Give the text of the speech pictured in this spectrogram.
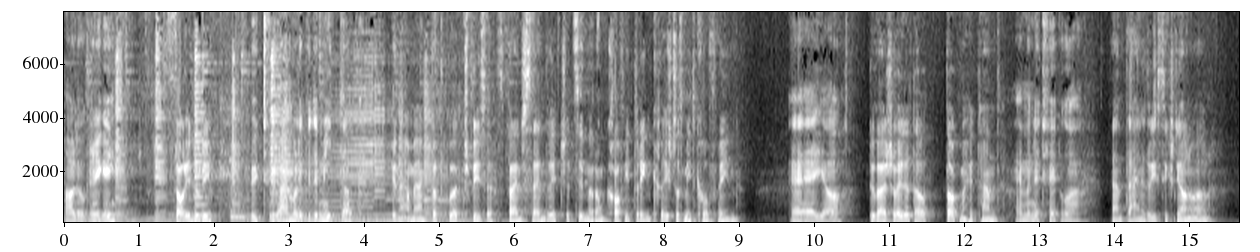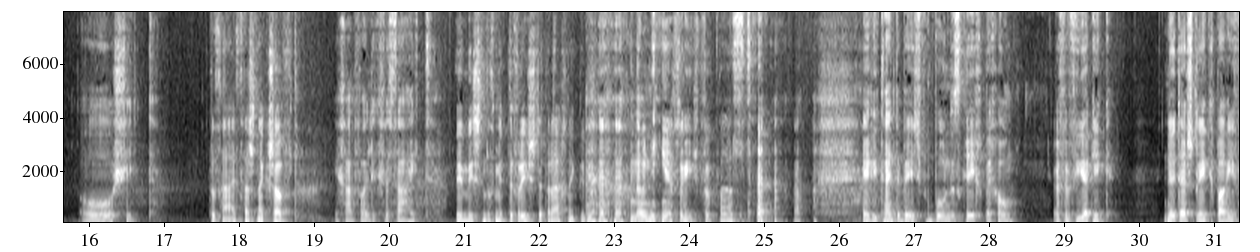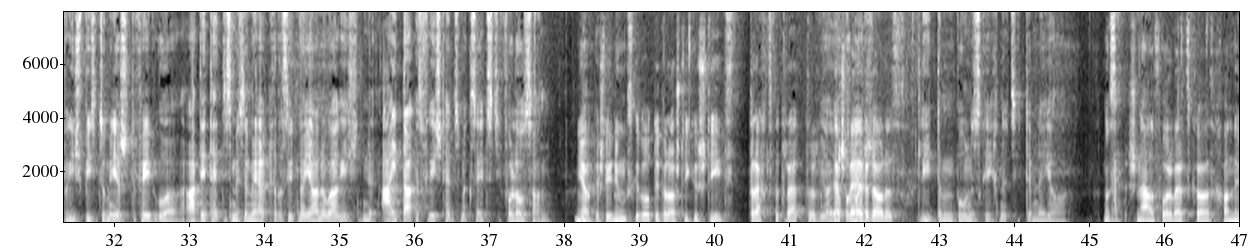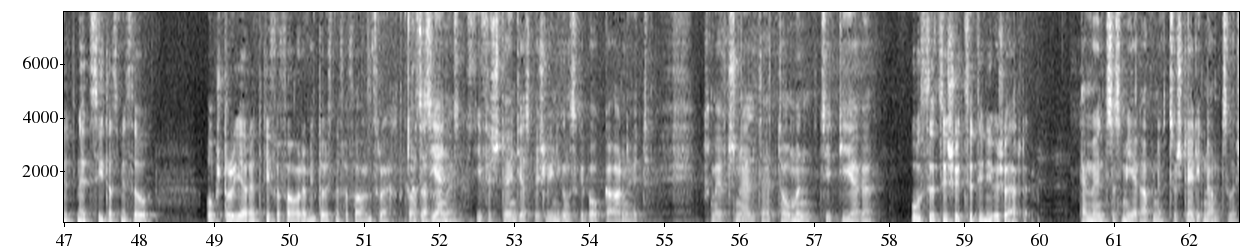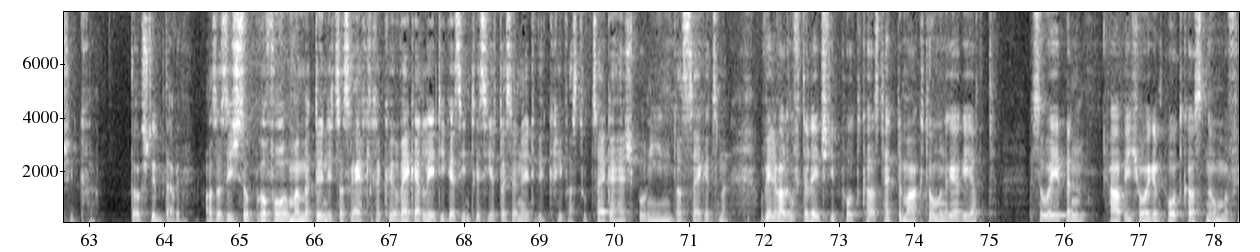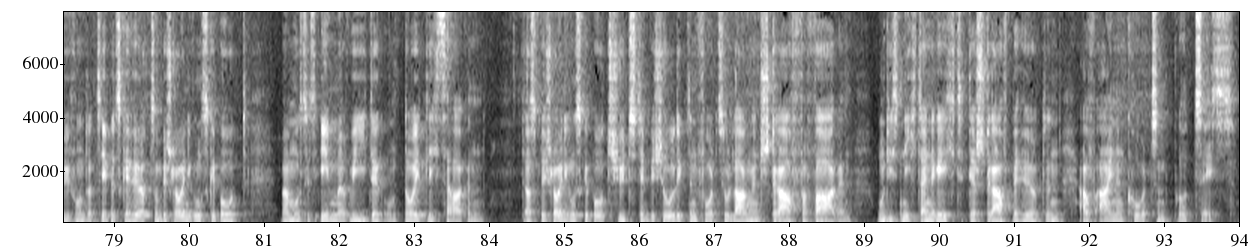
Hallo Gregi, Salut Luri. heute für einmal über den Mittag. Genau, wir haben gerade gut gespissen. Das feine Sandwich. Jetzt sind wir am Kaffee trinken. Ist das mit Koffein? Äh, ja, Du weißt schon, welchen Ta- Tag wir heute haben? haben wir nicht Februar? Wir haben den 31. Januar. Oh shit, Das heisst, hast du es nicht geschafft. ich habe völlig versagt. Wie ist denn das mit der Fristenberechnung bei dir? Noch nie eine Frist verpasst. hey, heute haben den Best vom Bundesgericht bekommen. Eine Verfügung, nicht erstreckbare Frist bis zum 1. Februar. Ah, dort hätte ich müssen merken, dass heute noch Januar ist. Eine Tagesfrist haben sie mir gesetzt, die von Lausanne. ja, Beschleunigungsgebot, Überlastung Justiz, die Rechtsvertreter Ja, ja, erschweren alles. Liegt am Bundesgericht nicht seit einem Jahr. Es muss schnell vorwärts gehen. Es kann nicht, nicht sein, dass wir so obstruieren die Verfahren mit unserem Verfahrensrecht. Geht Also Sie, haben. Sie verstehen ja das Beschleunigungsgebot gar nicht. Ich möchte schnell den Tomen zitieren. Ausser sie schützen deine Beschwerden. Er müsste es mir aber nicht zur Stellungnahme zuschicken. Das stimmt auch wieder. Also es ist so pro forma, wir tun jetzt das rechtliche Gehör weg erledigen. Es interessiert uns ja nicht wirklich, was du zu sagen hast, Bonin, das sagen sie mir. Auf jeden Fall auf den letzten Podcast hat der Mark Thomen reagiert. Soeben habe ich euren Podcast Nummer 570 gehört zum Beschleunigungsgebot. Man muss es immer wieder und deutlich sagen. Das Beschleunigungsgebot schützt den Beschuldigten vor zu langen Strafverfahren und ist nicht ein Recht der Strafbehörden auf einen kurzen Prozess.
